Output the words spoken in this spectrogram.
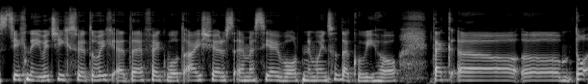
z těch největších světových ETF od iShares, MSCI World nebo něco takového, tak uh, to, uh,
